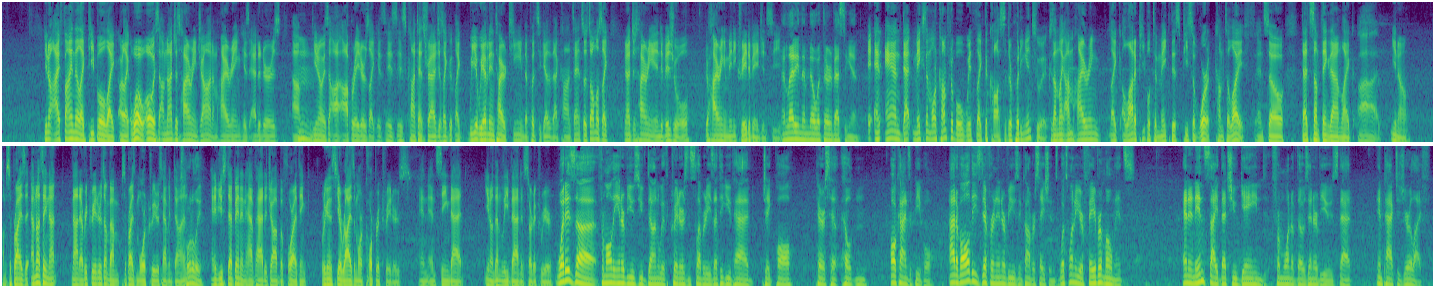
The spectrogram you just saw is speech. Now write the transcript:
You know, I find that like people like are like, whoa, oh, I'm not just hiring Jon. I'm hiring his editors, um, Mm. you know, his o- operators, like his, his his content strategists. Like like we we have an entire team that puts together that content. So it's almost like you're not just hiring an individual. You're hiring a mini creative agency and letting them know what they're investing in. and and that makes them more comfortable with like the cost that they're putting into it because i'm like i'm hiring like a lot of people to make this piece of work come to life and so that's something that i'm like uh you know i'm surprised that, i'm not saying not not every creator's done but i'm surprised more creators haven't done Totally. and if you step in and have had a job before i think we're going to see a rise of more corporate creators and and seeing that you know them leave that and start a career What is uh from all the interviews you've done with creators and celebrities? I think you've had Jake Paul, Paris Hilton, all kinds of people. Out of all these different interviews and conversations, what's one of your favorite moments and an insight that you gained from one of those interviews that impacted your life?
